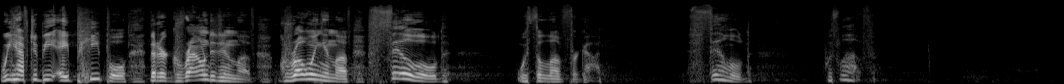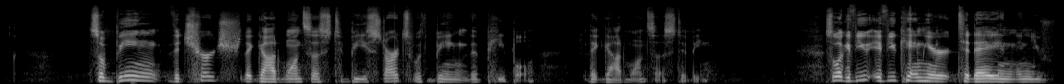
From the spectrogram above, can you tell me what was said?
we have to be a people that are grounded in love, growing in love, filled with the love for God. Filled with love. So, being the church that God wants us to be starts with being the people that God wants us to be. So, look, if you, if you came here today and, and you've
